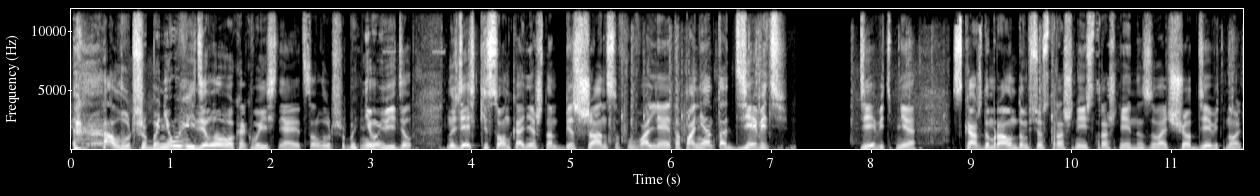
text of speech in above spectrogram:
А лучше бы не увидел его, как выясняется. Лучше бы не увидел. Но здесь Кисон, конечно, без шансов увольняет оппонента. 9... 9. Мне с каждым раундом все страшнее и страшнее называть счет. 9-0.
